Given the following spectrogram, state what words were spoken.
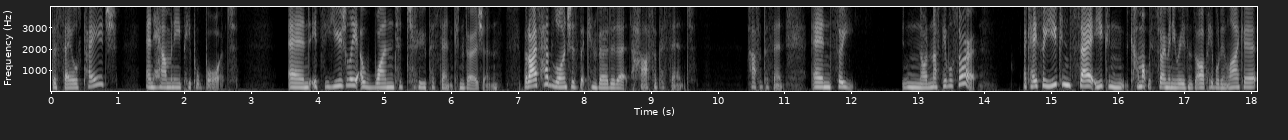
the sales page and how many people bought. And it's usually a 1% to 2% conversion. But I've had launches that converted at half a percent. Half a percent. And so not enough people saw it. Okay, so you can say, you can come up with so many reasons. Oh, people didn't like it.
